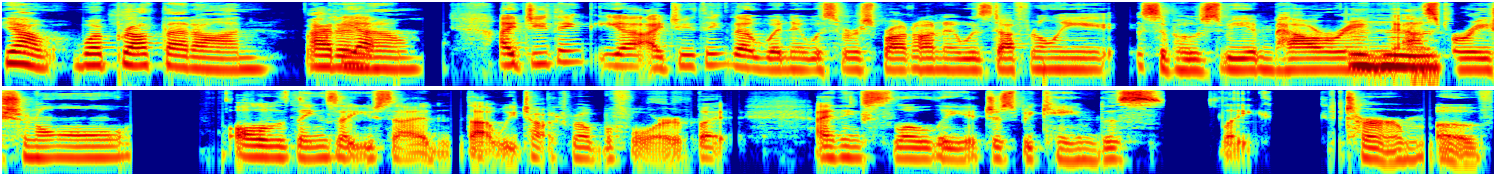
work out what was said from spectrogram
yeah, what brought that on? I don't Yeah. know. I do think, yeah, I do think that when it was first brought on, it was definitely supposed to be empowering, Mhm. aspirational, all of the things that you said that we talked about before. But I think slowly it just became this like term of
